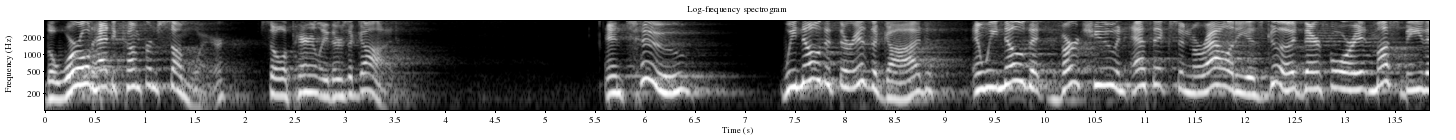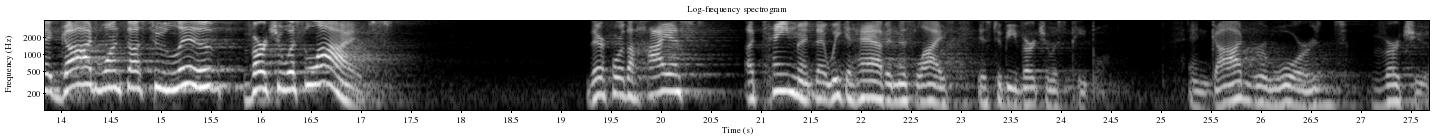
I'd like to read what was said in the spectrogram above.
The world had to come from somewhere, so apparently there's a God. And two, we know that there is a God, And we know that virtue and ethics and morality is good, therefore, it must be that God wants us to live virtuous lives. Therefore, the highest attainment that we can have in this life is to be virtuous people. And God rewards virtue.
